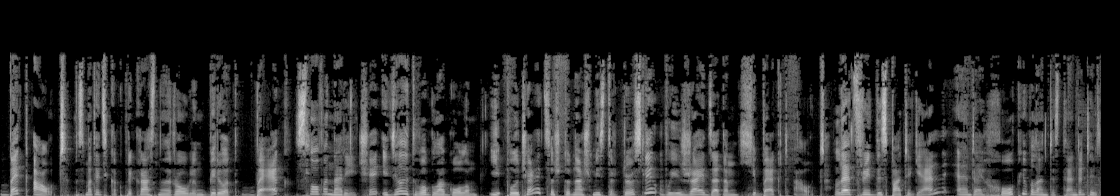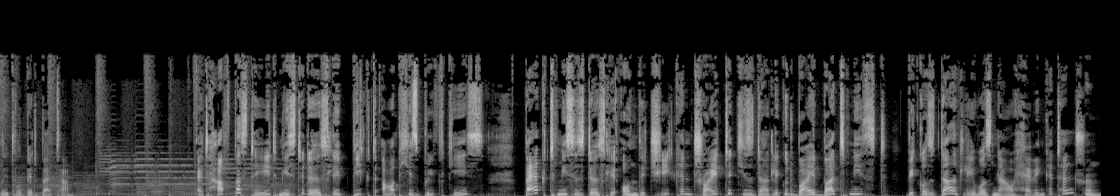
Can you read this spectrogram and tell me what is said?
back out. Посмотрите, как прекрасно Роулинг берет back, слово наречие, и делает его глаголом. И получается, что наш мистер Дерсли выезжает задом. He backed out. Let's read this part again, and I hope you will understand it a little bit better. At half past eight, Mr. Dursley picked up his briefcase, pecked Mrs. Dursley on the cheek, and tried to kiss Dudley goodbye, but missed because Dudley was now having a tantrum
